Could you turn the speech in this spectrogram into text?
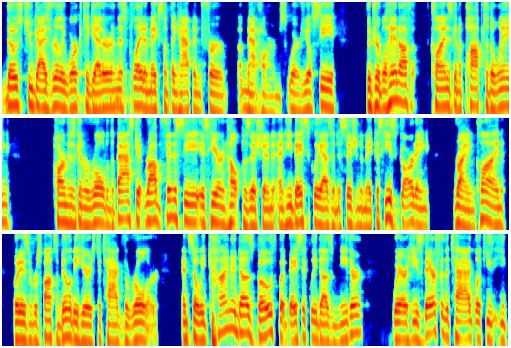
those two guys really work together in this play to make something happen for Matt Haarms, where you'll see the dribble handoff. Cline is going to pop to the wing. Haarms is going to roll to the basket. Rob Phinisee is here in help position, and he basically has a decision to make because he's guarding Ryan Cline, but his responsibility here is to tag the roller. And so he kind of does both, but basically does neither. Where he's there for the tag, look, he's, he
